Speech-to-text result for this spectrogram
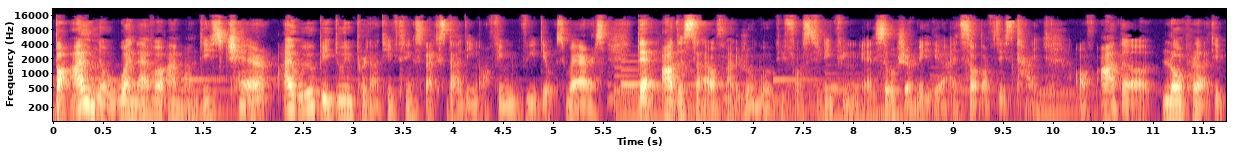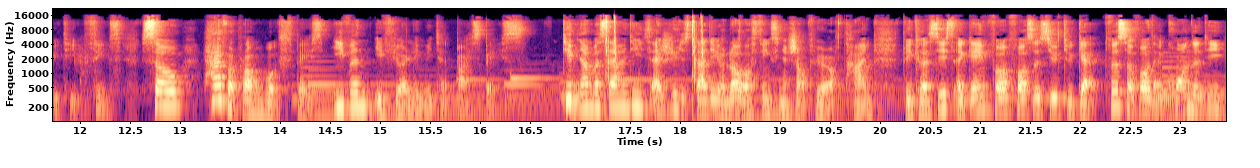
But I know whenever I'm on this chair, I will be doing productive things like studying or filming videos, whereas that other side of my room will be for sleeping and social media and sort of this kind of other low productivity things. So have a proper workspace even if you are limited by space. Tip number 17 is actually to study a lot of things in a short period of time because this again forces you to get first of all that quantity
